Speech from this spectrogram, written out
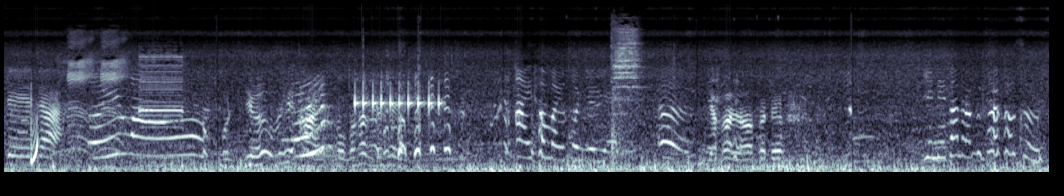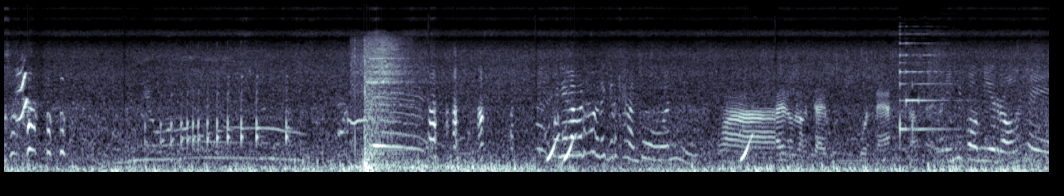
เจจ้าเอ้ยว้าวคนเยอะไม่อ่านผมก็ทำไม่ได้ไอายทำไมคนเยอะแยะเออ เดี๋ยวก็รอก็เดิมยินดีต้อนรับทุกท่านเข้าสู่ช่องเย้วันนี้เรามาทำอะไรกันคะคุณมาให้กำลังใจคุณบนนะครับวันนี้พี่โบมีร้องเพลง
